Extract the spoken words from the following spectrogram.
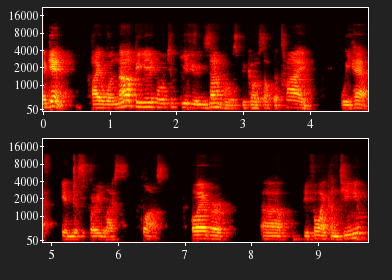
Again, I will not be able to give you examples because of the time we have in this very last class. However, uh, before I continue,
